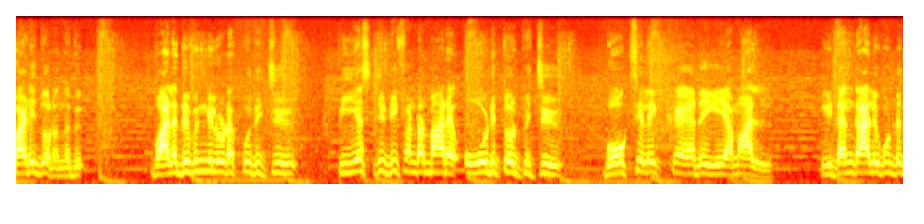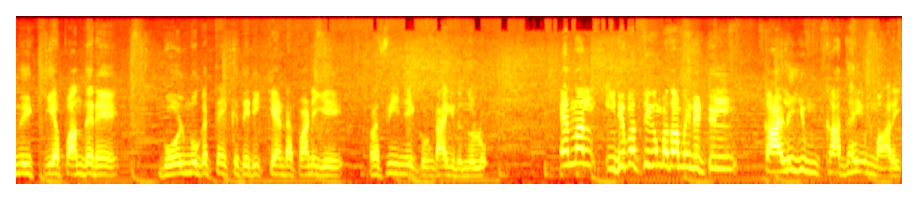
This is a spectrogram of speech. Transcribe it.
വഴി തുറന്നത്. വലത് വിങ്ങിലൂടെ കുതിച്ച് പി എസ് ജി ഡിഫൻഡർമാരെ ഓടിത്തോൽപ്പിച്ച് ബോക്സിലേക്ക് കയറിയ യമാൽ ഇടങ്കാലുകൊണ്ട് നീക്കിയ പന്തിനെ ഗോൾമുഖത്തേക്ക് തിരിക്കേണ്ട പണിയെ റഫീനയ്ക്ക് ഉണ്ടായിരുന്നുള്ളൂ. എന്നാൽ ഇരുപത്തിയൊമ്പതാം മിനിറ്റിൽ കളിയും കഥയും മാറി.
